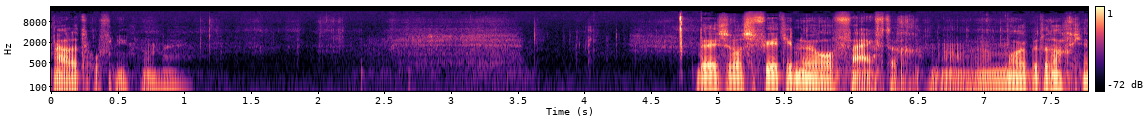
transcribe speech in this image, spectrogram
Nou, dat hoeft niet van mij. Deze was 14,50 euro. Nou, een mooi bedragje.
